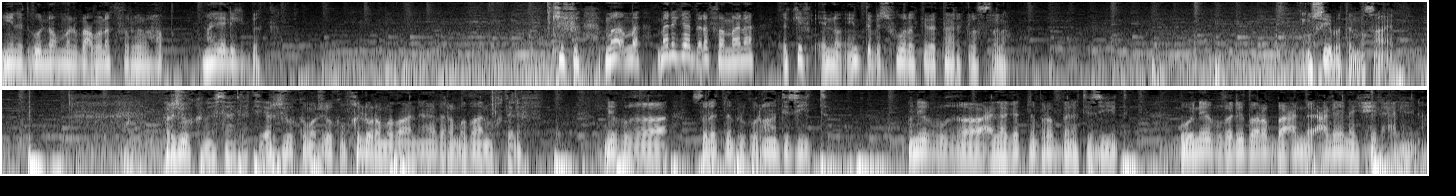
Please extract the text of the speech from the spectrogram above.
هنا تقول نؤمن ببعض ونكفر ببعض، ما يليق بك. كيف ما ما ماني قادر أفهم أنا كيف إنه أنت بسهولة كذا تارك للصلاة. مصيبة المصائب. أرجوكم يا سادتي أرجوكم أرجوكم. خلوا رمضان هذا رمضان مختلف. نبغى صلتنا بالقرآن تزيد ونبغى علاقتنا بربنا تزيد ونبغى رضا رب علينا يحل علينا.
